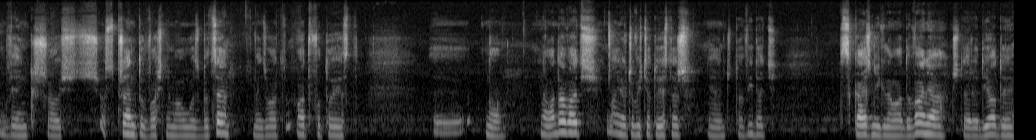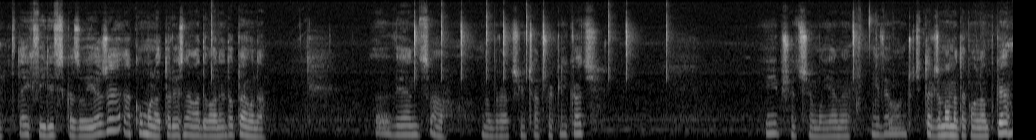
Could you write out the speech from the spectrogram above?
większość sprzętów właśnie ma USB-C, więc łat, łatwo to jest yy, no, naładować. No i oczywiście tu jest też, nie wiem czy to widać, wskaźnik naładowania, 4 diody. W tej chwili wskazuje, że akumulator jest naładowany do pełna. Więc, o, dobra, czyli trzeba przeklikać i przytrzymujemy i wyłączyć. Także mamy taką lampkę.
